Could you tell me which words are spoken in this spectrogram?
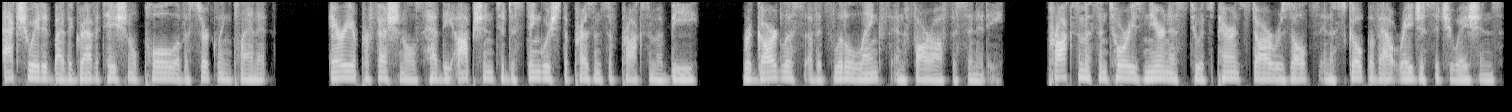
actuated by the gravitational pull of a circling planet, area professionals had the option to distinguish the presence of Proxima b, regardless of its little length and far-off vicinity. Proxima Centauri's nearness to its parent star results in a scope of outrageous situations,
